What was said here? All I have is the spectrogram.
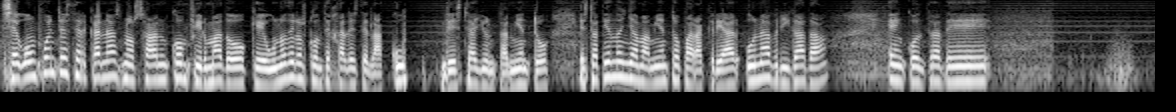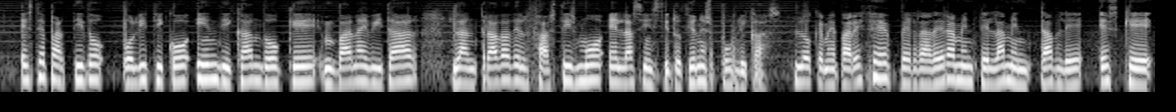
Según fuentes cercanas nos han confirmado que uno de los concejales de la CUP de este ayuntamiento está haciendo un llamamiento para crear una brigada en contra de este partido político indicando que van a evitar la entrada del fascismo en las instituciones públicas. Lo que me parece verdaderamente lamentable es que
